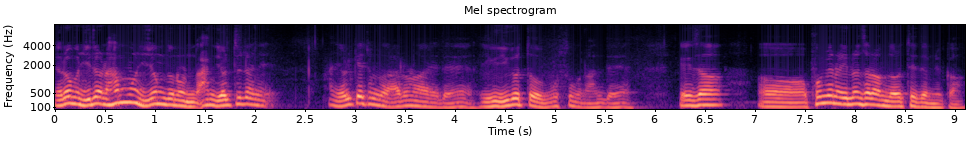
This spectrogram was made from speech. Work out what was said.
여러분 이런 한문 이 정도는 한 12잔이 한 10개 정도 알아놔야 돼. 이거, 이것도 못 쓰면 안 돼. 그래서 어 보면은 이런 사람들 어떻게 됩니까?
